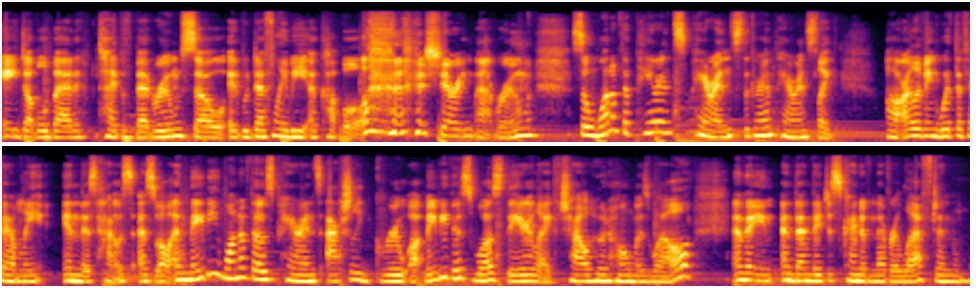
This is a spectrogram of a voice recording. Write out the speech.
a double bed type of bedroom, so it would definitely be a couple sharing that room. So one of the parents' parents, the grandparents, like uh, are living with the family in this house as well. And maybe one of those parents actually grew up. Maybe this was their like childhood home as well. And they and then they just kind of never left. And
